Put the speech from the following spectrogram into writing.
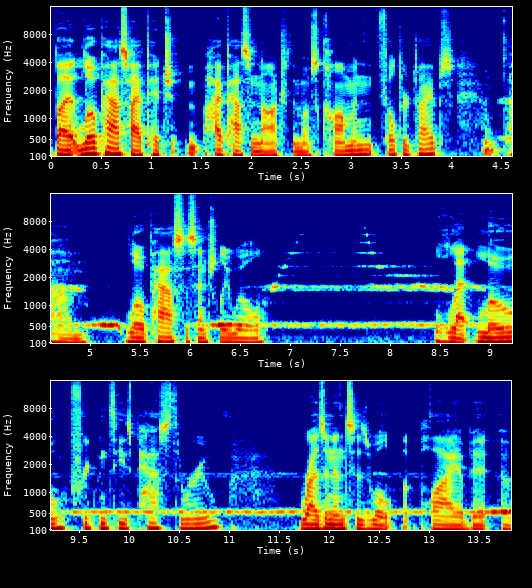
But low pass, high pitch, high pass, and notch are the most common filter types. Um, low pass essentially will let low frequencies pass through. Resonances will apply a bit of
